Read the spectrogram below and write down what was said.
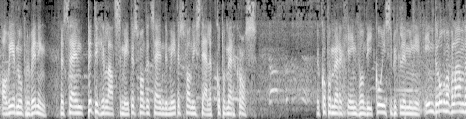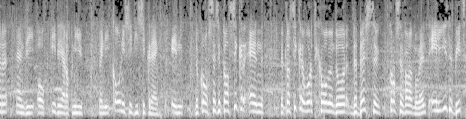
alweer een overwinning. Het zijn pittige laatste meters, want het zijn de meters van die steile Koppenbergkros. De Koppenberg, een van de iconische beklimmingen in de Ronde van Vlaanderen. En die ook ieder jaar opnieuw een iconische editie krijgt in de cross. Het is een klassieker en de klassieker wordt gewonnen door de beste crosser van het moment. Eli Iserbiet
